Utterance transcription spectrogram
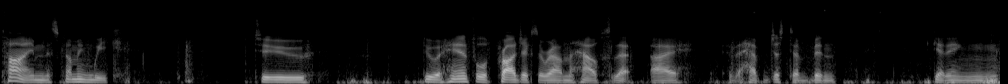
time this coming week to do a handful of projects around the house that I have just have been getting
